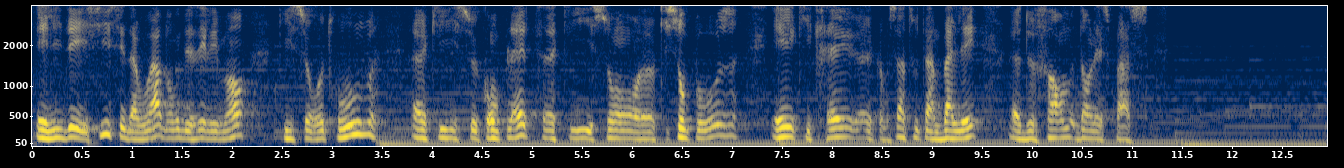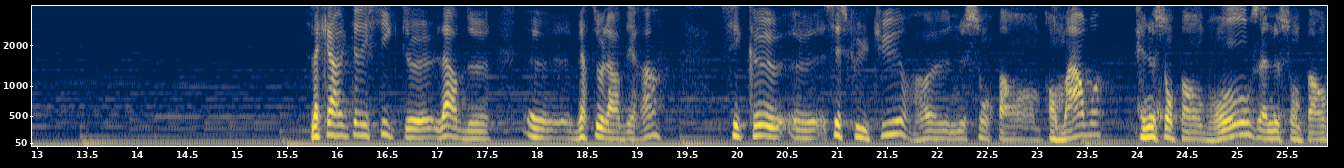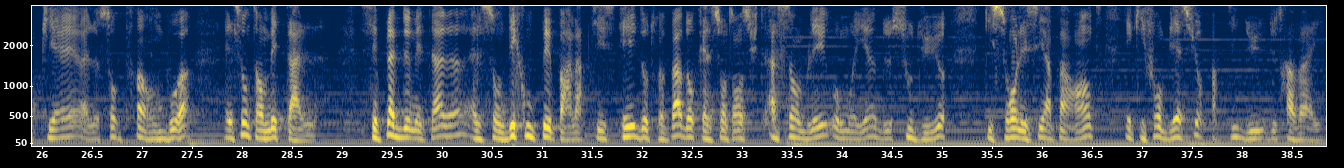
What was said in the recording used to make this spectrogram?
Et l'idée ici, c'est d'avoir donc des éléments qui se retrouvent, euh, qui se complètent, euh, qui sont, euh, qui s'opposent et qui créent comme ça tout un ballet de formes dans l'espace. La caractéristique de l'art de Bertol Lardera, c'est que ces sculptures ne sont pas en marbre, elles ne sont pas en bronze, elles ne sont pas en pierre, elles ne sont pas en bois, elles sont en métal. Ces plaques de métal, elles sont découpées par l'artiste et d'autre part, donc elles sont ensuite assemblées au moyen de soudures qui sont laissées apparentes et qui font bien sûr partie du, du travail.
